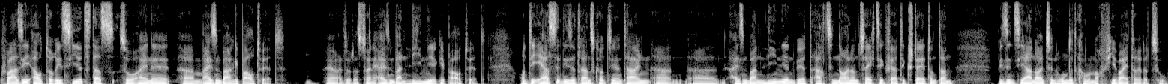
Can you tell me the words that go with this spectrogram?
quasi autorisiert, dass so eine ähm, Eisenbahn gebaut wird. Ja, also dass so eine Eisenbahnlinie gebaut wird. Und die erste dieser transkontinentalen äh, äh, Eisenbahnlinien wird 1869 fertiggestellt und dann bis ins Jahr 1900 kommen noch vier weitere dazu,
